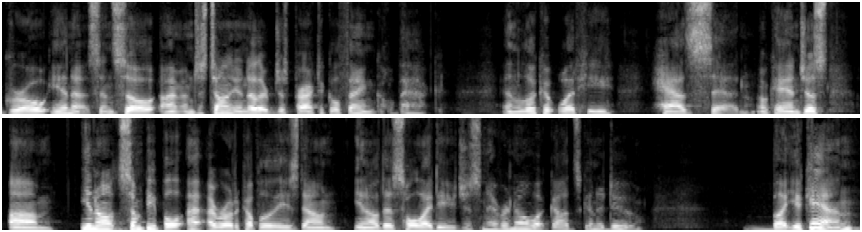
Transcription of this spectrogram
grow in us. And so I'm just telling you another just practical thing go back and look at what he has said, okay? And just, um, you know, some people, I, I wrote a couple of these down you know, this whole idea you just never know what God's going to do. But you can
